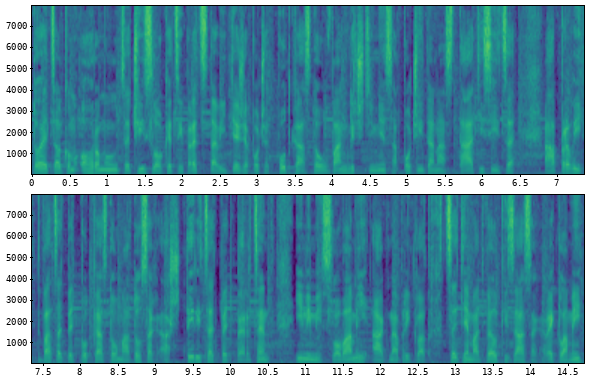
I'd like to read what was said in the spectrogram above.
To je celkom ohromujúce číslo, keď si predstavíte, že počet podcastov v angličtine sa počíta na 100 tisíce a prvých 25 podcastov má dosah až 45%. Inými slovami, ak napríklad chcete mať veľký zásah reklamy,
